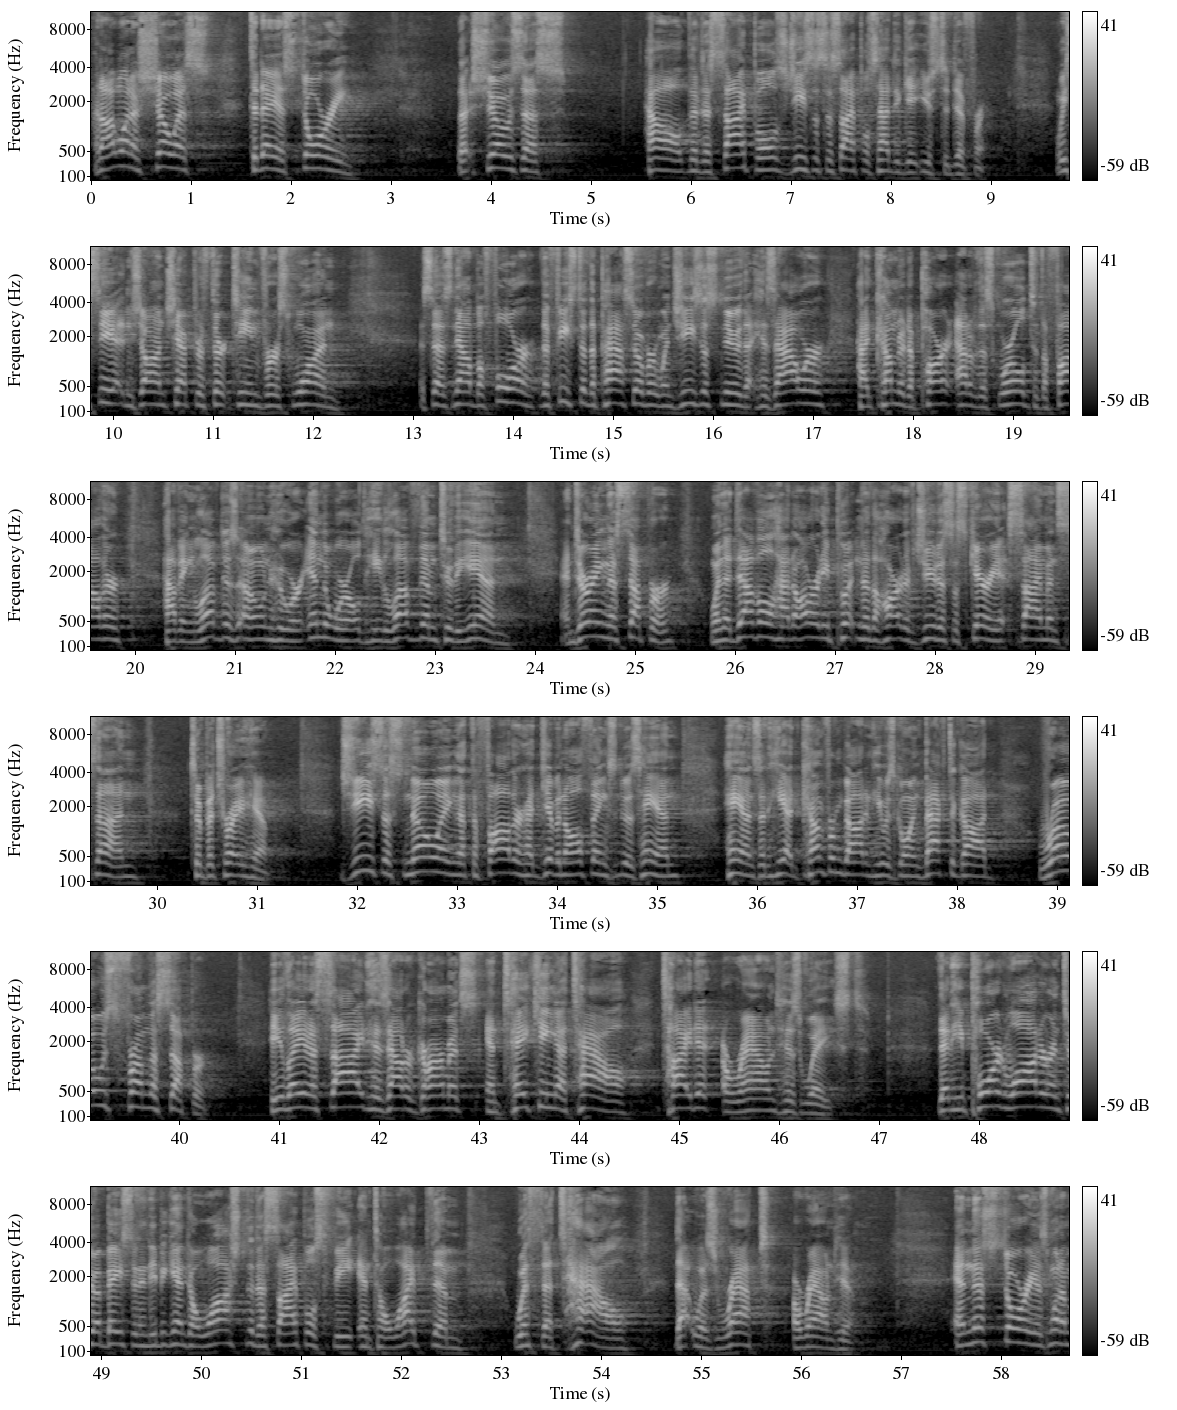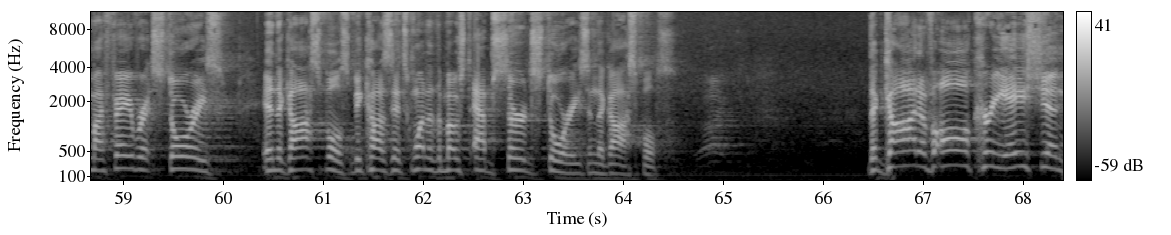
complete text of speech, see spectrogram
And I want to show us today a story that shows us how the disciples, Jesus' disciples, had to get used to different. We see it in John chapter 13, verse 1. It says, Now before the feast of the Passover, when Jesus knew that his hour had come to depart out of this world to the Father, having loved his own who were in the world, he loved them to the end. And during the supper, when the devil had already put into the heart of Judas Iscariot, Simon's son, to betray him, Jesus, knowing that the Father had given all things into his hand, hands, and he had come from God and he was going back to God, rose from the supper. He laid aside his outer garments and taking a towel, tied it around his waist. Then he poured water into a basin and he began to wash the disciples' feet and to wipe them with the towel that was wrapped around him. And this story is one of my favorite stories in the Gospels because it's one of the most absurd stories in the Gospels. The God of all creation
